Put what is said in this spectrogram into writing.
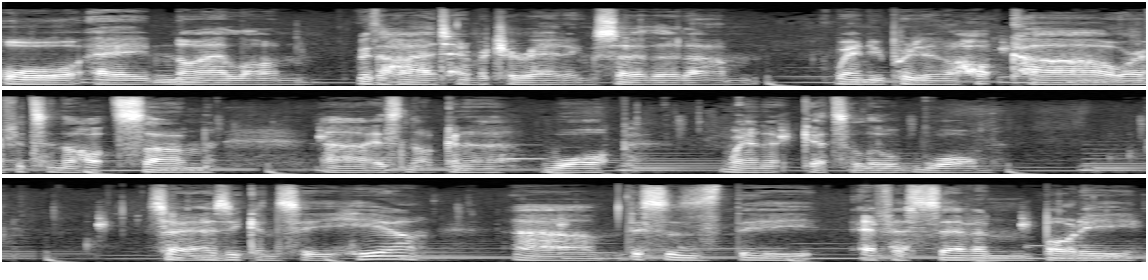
or a nylon with a higher temperature rating so that um, when you put it in a hot car or if it's in the hot sun, uh, it's not going to warp when it gets a little warm. So as you can see here, um, this is the FS7 body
